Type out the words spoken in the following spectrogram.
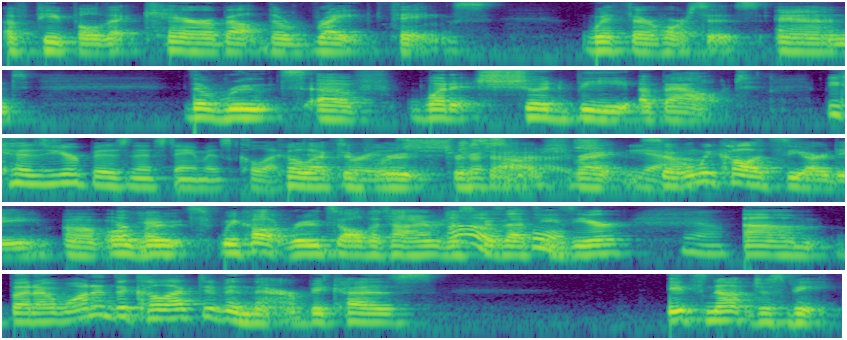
of people that care about the right things with their horses and the roots of what it should be about because your business name is Collective, collective roots dressage, right? Yeah. So when we call it CRD um, or Okay. roots, we call it roots all the time just Oh, because that's cool. easier. yeah. Um, but I wanted the collective in there because it's not just me.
